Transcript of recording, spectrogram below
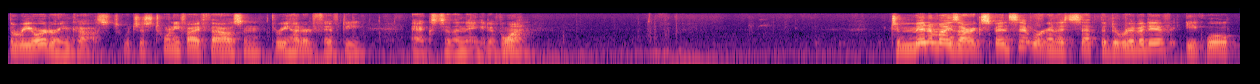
the reordering cost, which is 25,350 x to the negative 1. To minimize our expensive, we're going to set the derivative equal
